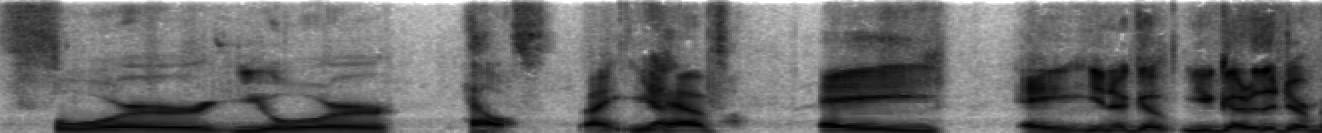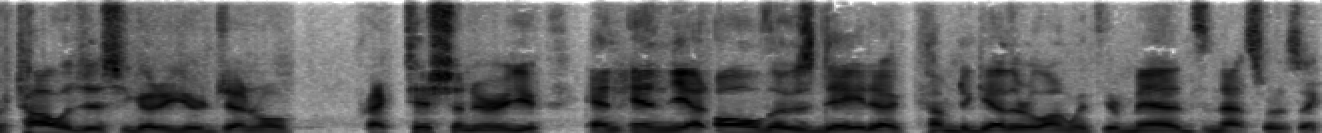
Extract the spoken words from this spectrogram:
for your health, right? You yeah. have a a you know go you go to the dermatologist, you go to your general practitioner you and and yet all those data come together along with your meds and that sort of thing.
